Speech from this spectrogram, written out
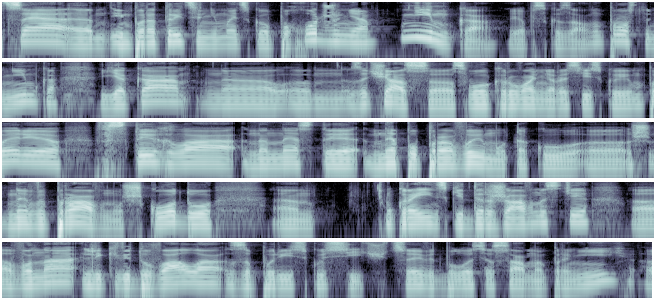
це е, імператриця німецького походження, німка, я б сказав, ну просто німка, яка е, ем, за час е, свого керування Російською імперією встигла нанести непоправиму таку е, невиправну шкоду. Українській державності е, вона ліквідувала Запорізьку Січ. Це відбулося саме при ній, е,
